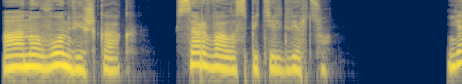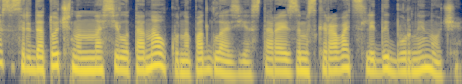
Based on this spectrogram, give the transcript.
А оно вон, вишь как сорвала с петель дверцу. Я сосредоточенно наносила тоналку на подглазье, стараясь замаскировать следы бурной ночи.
